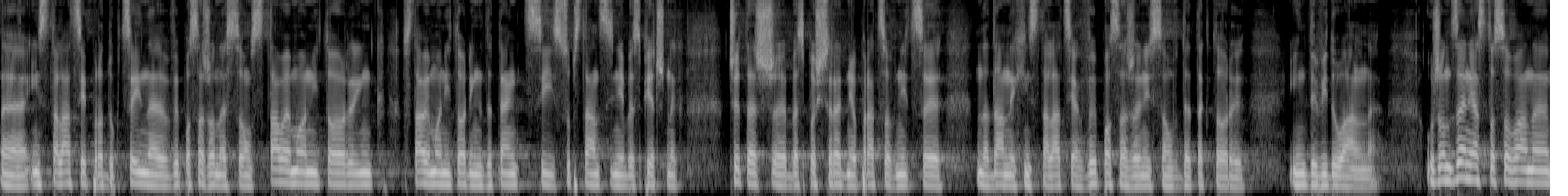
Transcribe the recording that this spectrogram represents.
e, instalacje produkcyjne wyposażone są w stały monitoring, stały monitoring detekcji substancji niebezpiecznych, czy też e, bezpośrednio pracownicy na danych instalacjach wyposażeni są w detektory indywidualne. Urządzenia stosowane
